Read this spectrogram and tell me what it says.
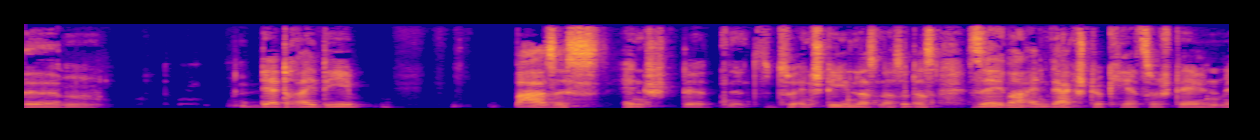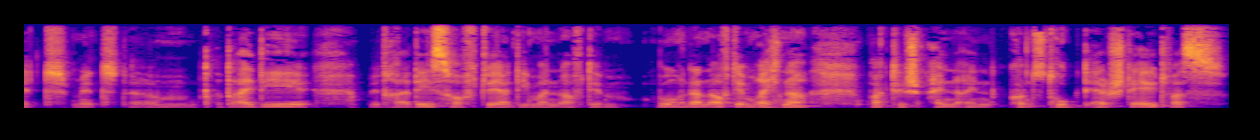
ähm, der 3D Basis entst äh, zu entstehen lassen, also das selber ein Werkstück herzustellen mit mit ähm, 3D mit 3D Software, die man auf dem wo man dann auf dem Rechner praktisch ein ein Konstrukt erstellt, was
